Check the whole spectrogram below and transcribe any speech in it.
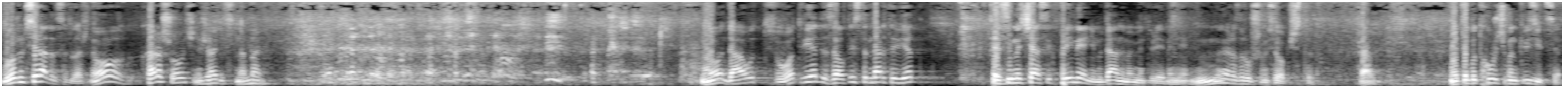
Должен все радоваться должны. О, хорошо, очень жарится, нормально. Ну да, вот, вот веды, золотые стандарты вед. Если мы сейчас их применим в данный момент времени, мы разрушим все общество. Правда. Это будет хуже, чем инквизиция.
